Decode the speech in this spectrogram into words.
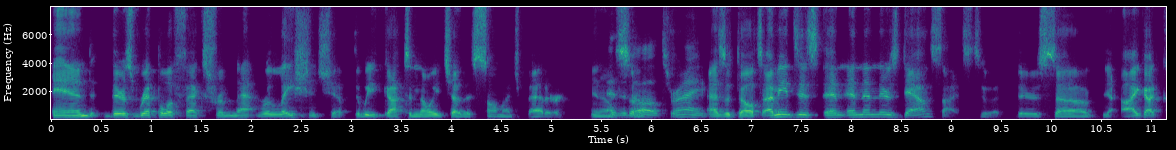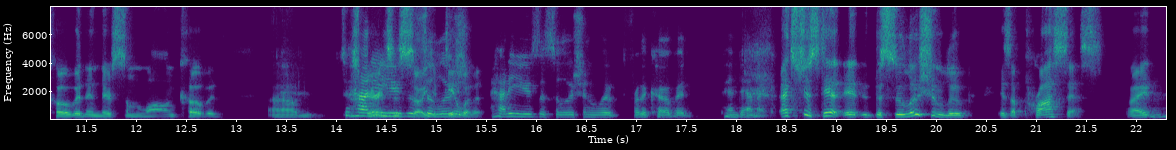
And there's ripple effects from that relationship that we got to know each other so much better. You know, as so, adults, right? As adults, I mean, just and and then there's downsides to it. There's, uh, yeah, I got COVID, and there's some long COVID. Um, so how do you use the so solution? How do you use the solution loop for the COVID pandemic? That's just it. it the solution loop is a process, right? Mm-hmm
